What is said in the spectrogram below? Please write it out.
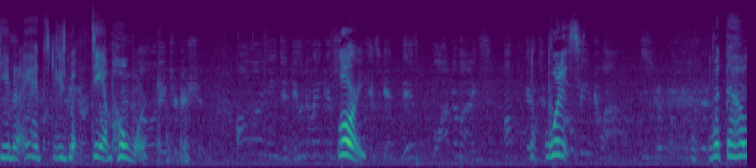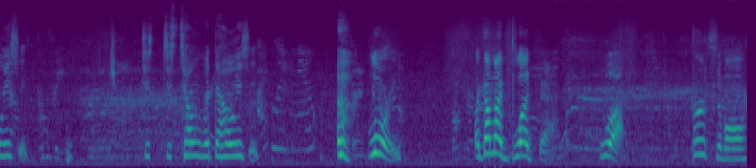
Damn it, I had to use my damn homework. Laurie, What is What the hell is it? Just just tell me what the hell is it? Ugh, Laurie, I got my blood back. What? First of all,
